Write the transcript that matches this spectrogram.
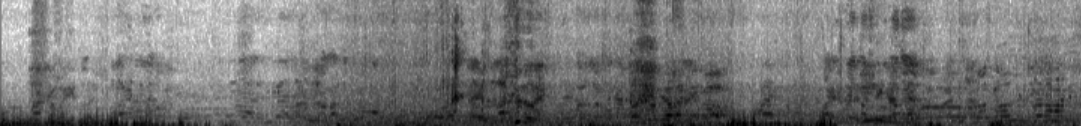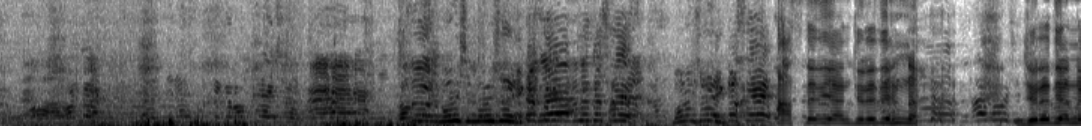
মোবাইল আছে ভাই আস্তে দিয়ান জুড়ে দিয়ান না। জুড়ে দিয়ান না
